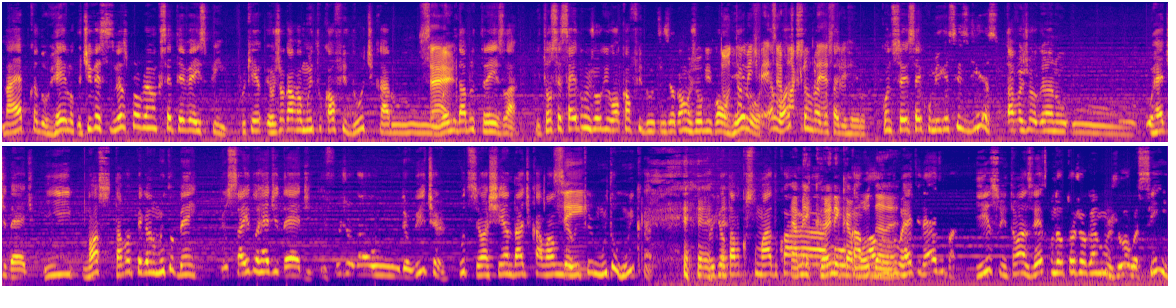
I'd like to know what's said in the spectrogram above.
Na época do Halo, eu tive esses mesmos problemas que você teve aí, Spin. Porque eu jogava muito Call of Duty, cara, o, o Certo. MW3 lá. Então você sair de um jogo igual Call of Duty e jogar um jogo igual Totalmente Halo, diferente, é lógico que você não vai gostar de Halo. Aconteceu isso aí comigo esses dias. Tava jogando o, o Red Dead. E, nossa, tava pegando muito bem. Eu saí do Red Dead e fui jogar o The Witcher. Putz, eu achei andar de cavalo no The Sim. Witcher muito ruim, cara. Porque eu tava acostumado com a, A mecânica com o cavalo muda, né? do Red Dead, mano. Isso, então às vezes quando eu tô jogando um jogo assim,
